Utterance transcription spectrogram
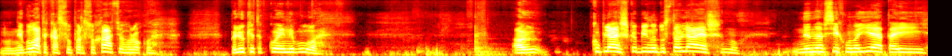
Ну, не була така супер суха цього року. Пилюки такої не було. А купляєш кабіну, доставляєш, ну, не на всіх воно є, та й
